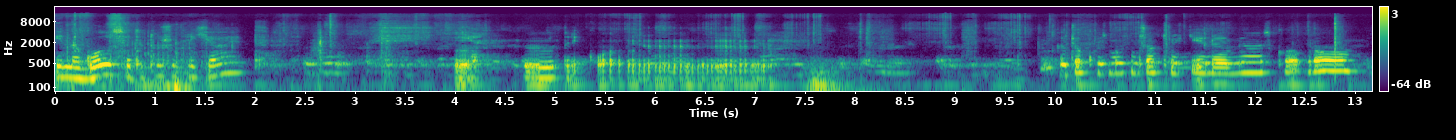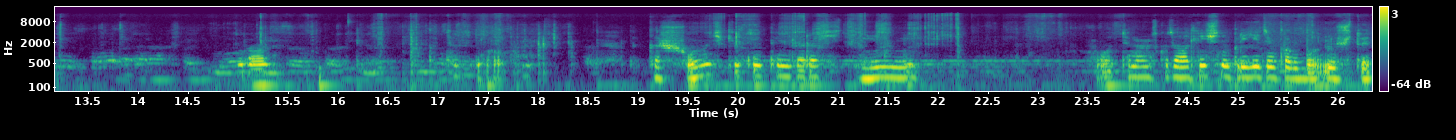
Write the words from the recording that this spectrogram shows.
и на голос это тоже влияет. И не прикольно. Качок возможно, завтра сделаем мяско. Ура! Ура! Это здорово. Горшоночки купим для растений. Вот, и мама сказала, отлично, приедем как бы, ну что,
